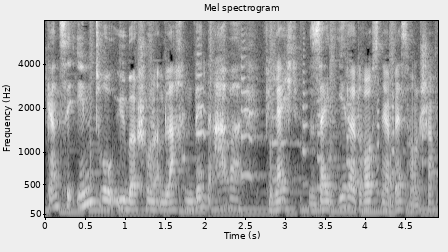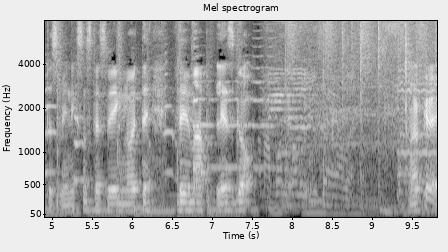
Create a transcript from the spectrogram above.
ganze Intro über schon am Lachen bin. Aber vielleicht seid ihr da draußen ja besser und schafft es wenigstens. Deswegen Leute, Film ab, let's go. Okay.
